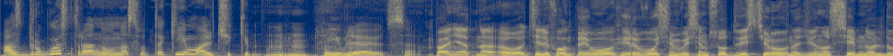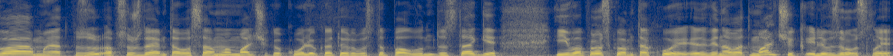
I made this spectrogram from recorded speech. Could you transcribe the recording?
А с другой стороны, у нас вот такие мальчики угу. появляются. Понятно. Телефон прямого эфира 8 800 200 ровно 9702. Мы обсуждаем того самого мальчика Колю, который выступал в Бундестаге. И вопрос к вам такой. Э, виноват мальчик или взрослые?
